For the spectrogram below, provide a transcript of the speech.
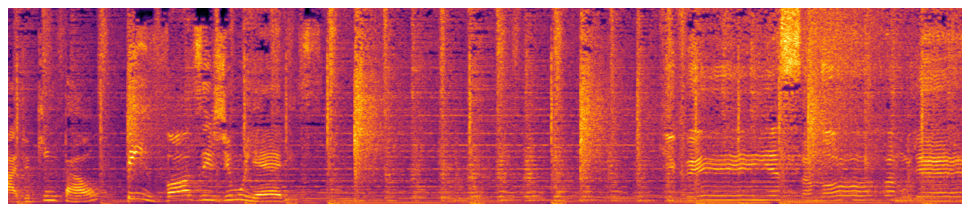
Rádio Quintal tem vozes de mulheres. Que vem essa nova mulher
